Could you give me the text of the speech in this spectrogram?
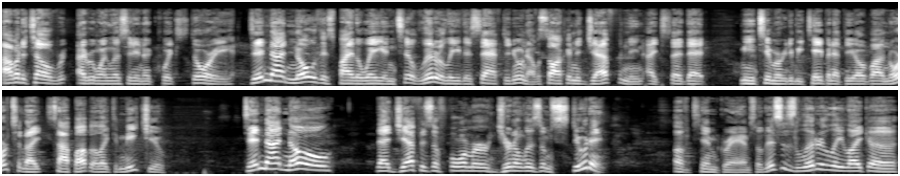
I'm going to tell everyone listening a quick story. Did not know this, by the way, until literally this afternoon. I was talking to Jeff, and I said that me and Tim are going to be taping at the Audubon North tonight. Stop up. I'd like to meet you. Did not know that Jeff is a former journalism student of Tim Graham. So this is literally like a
